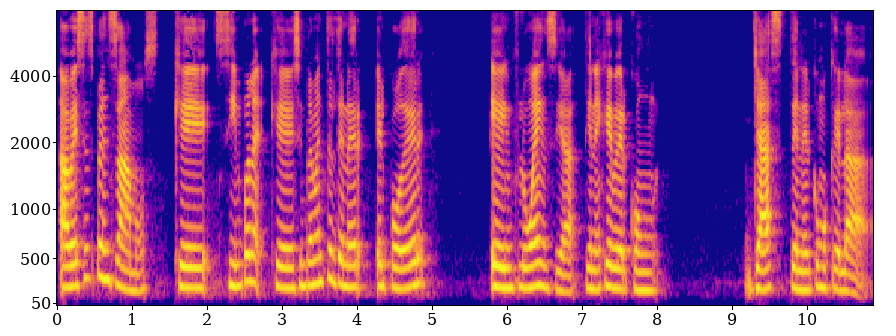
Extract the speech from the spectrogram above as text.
a veces pensamos que, simple, que simplemente el tener el poder e influencia tiene que ver con ya tener como que la,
